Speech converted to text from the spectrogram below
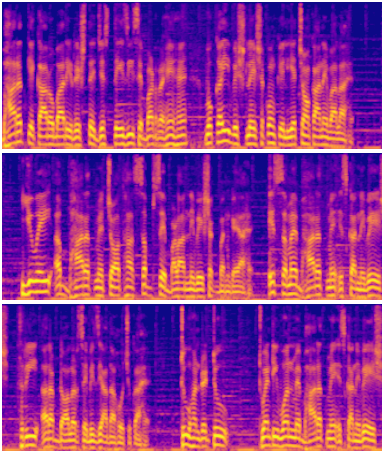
भारत के कारोबारी रिश्ते जिस तेज़ी से बढ़ रहे हैं, वो कई विश्लेषकों के लिए चौंकाने वाला है। यूएई अब भारत में चौथा सबसे बड़ा निवेशक बन गया है। इस समय भारत में इसका निवेश थ्री अरब डॉलर से भी ज़्यादा हो चुका है। 202 21 में भारत में इसका निवेश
